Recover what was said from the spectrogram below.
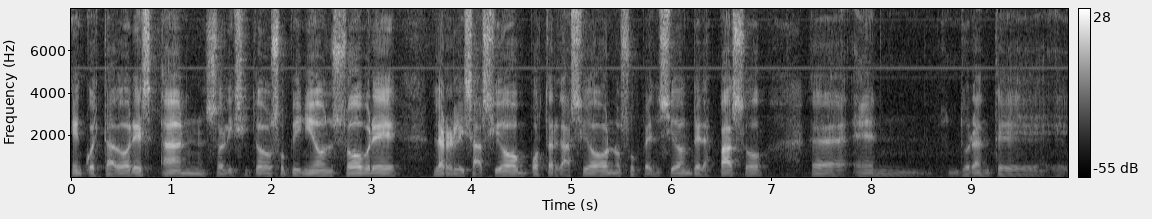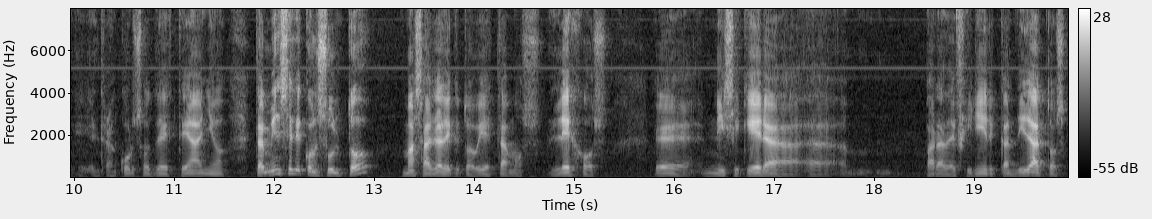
encuestadores han solicitado su opinión sobre la realización, postergación o suspensión de las PASO eh, durante eh, el transcurso de este año, también se le consultó, más allá de que todavía estamos lejos, ni siquiera para definir candidatos.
